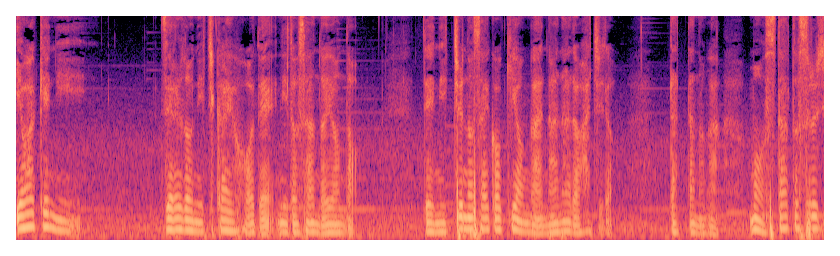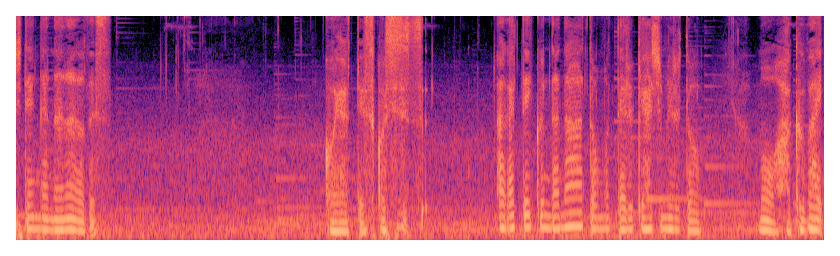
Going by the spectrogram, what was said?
夜明けに0度に近い方で2度3度4度。で日中の最高気温が7度8度。だったのがもうスタートする時点が7度です。こうやって少しずつ上がっていくんだなと思って歩き始めるともう白梅。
